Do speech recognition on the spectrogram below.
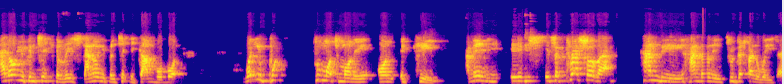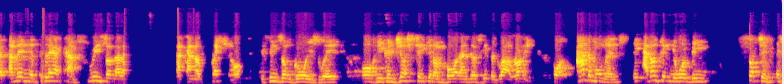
I know you can take the risk. I know you can take the gamble. But when you put too much money on a kid, I mean, it's, it's a pressure that can be handled in two different ways. I, mean, the player can freeze under that kind of pressure if things don't go his way, or he can just take it on board and just hit the ground running. But at the moment, I don't think it will be such a, a,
